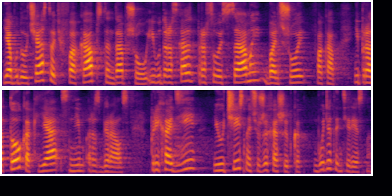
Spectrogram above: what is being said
я буду участвовать в факап стендап шоу и буду рассказывать про свой самый большой факап и про то, как я с ним разбиралась. Приходи и учись на чужих ошибках, будет интересно.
